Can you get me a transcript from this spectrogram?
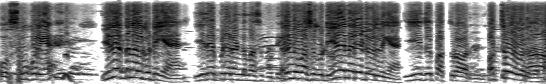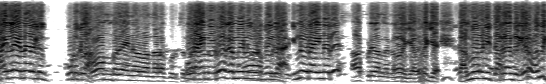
ஓ சூப்பருங்க. இது எத்தனை நாள் குட்டிங்க? இது எப்படி ரெண்டு மாசம் குட்டி. ரெண்டு மாசம் குட்டி. இது என்ன ரேட் வருதுங்க? இது பத்து ரூபா வருதுங்க. பத்து ரூபா வருது. ஃபைனலா என்ன ரேட் கொடுக்கலாம்? ஒன்பது ஐநூறு வந்தாலும் ஒரு கொடுத்துருவோம் ஐநூறு ரூபா கம்மி பண்ணி கொடுப்பீங்களா? இன்னொரு ஐநூறு? அப்படி வந்தாலும் ஓகே ஓகே. கம்மி பண்ணி தரேன் இருக்காரு. வந்து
